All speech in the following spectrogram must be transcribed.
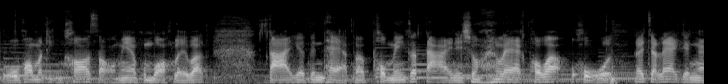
โอ้พอมาถึงข้อสองเนี่ย ผมบอกเลยว่าตายกันเป็นแถบครับผมเองก็ตายในช่วงแรกเพราะว่าโอ้โหแล้วจะแลกยังไง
